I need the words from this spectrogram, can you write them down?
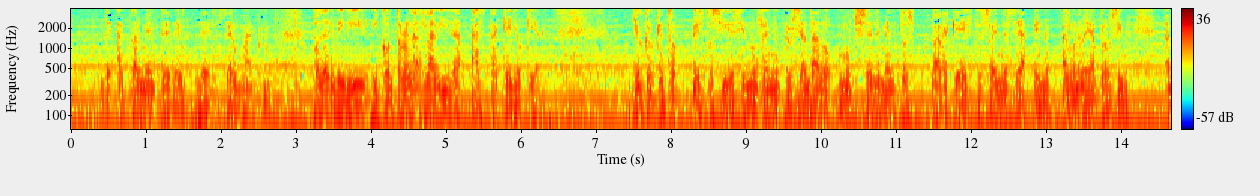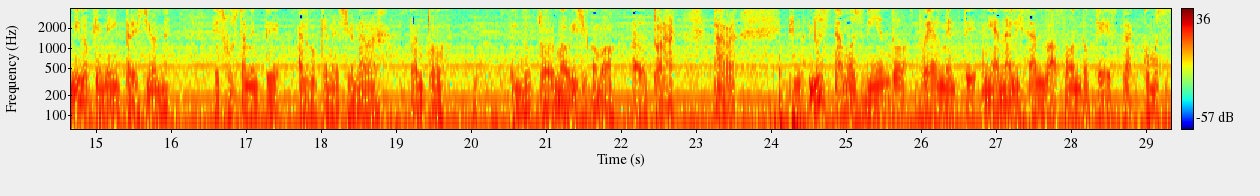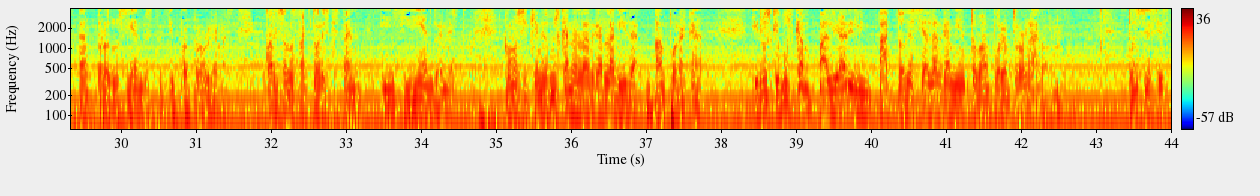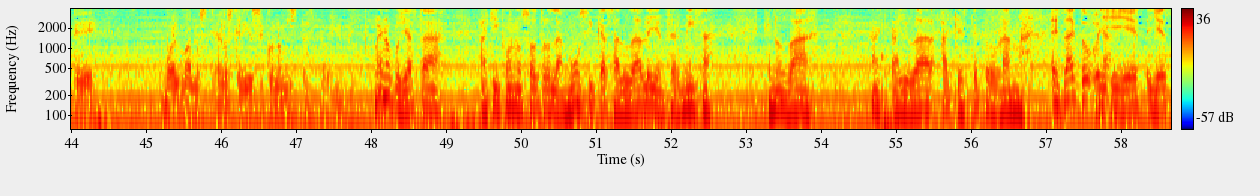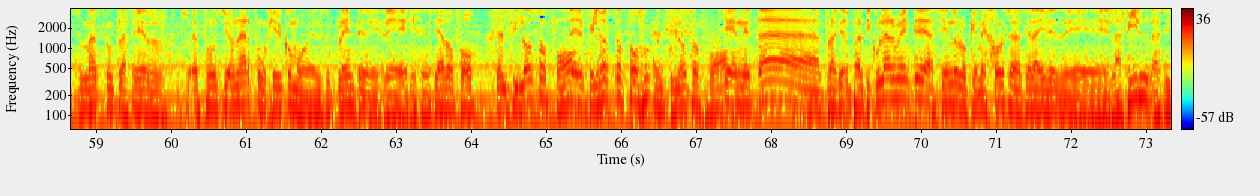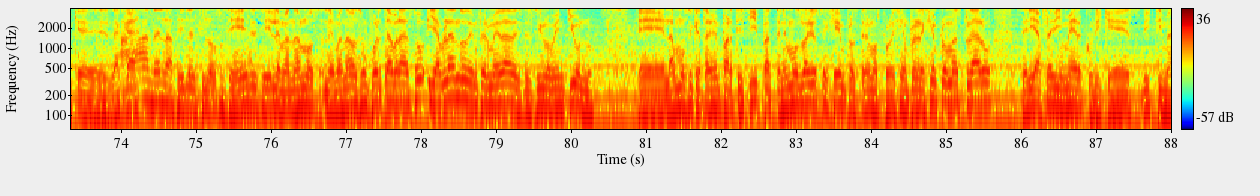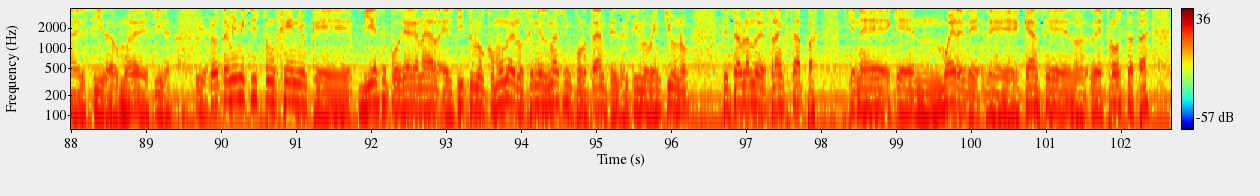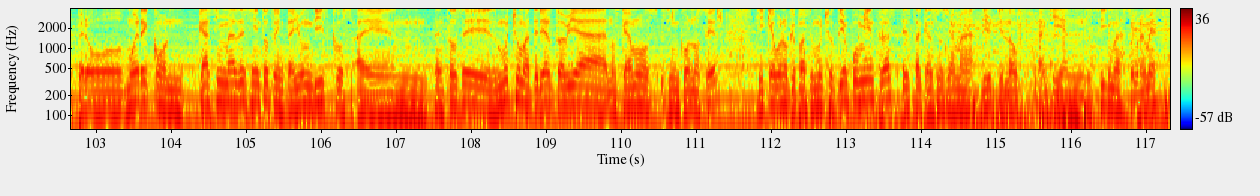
actualmente del, ser humano, Poder vivir y controlar la vida hasta que yo quiera. Yo creo que esto sigue siendo un sueño, pero se han dado muchos elementos para que este sueño sea en alguna medida plausible. A mí lo que me impresiona es justamente algo que mencionaba tanto el doctor Mauricio como la doctora Parra no estamos viendo realmente ni analizando a fondo qué está, cómo se están produciendo este tipo de problemas, cuáles son los factores que están incidiendo en esto. Como si quienes buscan alargar la vida van por acá y los que buscan paliar el impacto de ese alargamiento van por otro lado. Entonces, este, vuelvo a los, a los queridos economistas, por ejemplo. Bueno, pues ya está aquí con nosotros la música saludable y enfermiza que nos va a ayudar a que este programa Exacto, y, es, y es más que un placer funcionar, fungir como el suplente de, licenciado Fo. Del filósofo. Del filósofo. El filósofo. Quien está particularmente haciendo lo que mejor se va a hacer ahí desde la FIL, así que desde acá. Ah, anda en la FIL el filósofo. Sí, sí, sí, le mandamos, le mandamos un fuerte abrazo. Y hablando de enfermedades del siglo XXI, eh, la música también participa. Tenemos varios ejemplos. Tenemos, por ejemplo, el ejemplo más claro sería Freddie Mercury, que es víctima del SIDA o muere de SIDA. Pero también existe un genio que bien se podría ganar el título como uno de los genios más importantes del siglo XXI. Estoy hablando de Frank Zappa, quien, eh, quien muere de, de cáncer de próstata, pero muere con casi más de 131 discos. En, entonces, mucho material todavía nos quedamos sin conocer y qué bueno que pase mucho tiempo mientras esta canción se llama Dirty Love aquí en Sigma Sobremesa.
